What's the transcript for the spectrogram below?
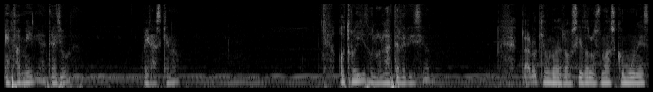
¿En familia te ayuda? Verás que no. Otro ídolo, la televisión. Claro que uno de los ídolos más comunes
